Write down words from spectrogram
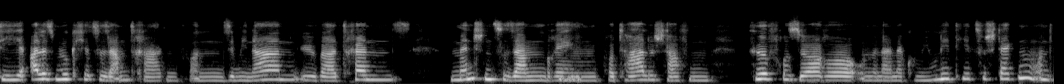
die alles Mögliche zusammentragen, von Seminaren über Trends, Menschen zusammenbringen, Portale schaffen für Friseure, um in einer Community zu stecken. Und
